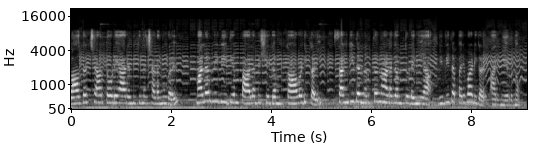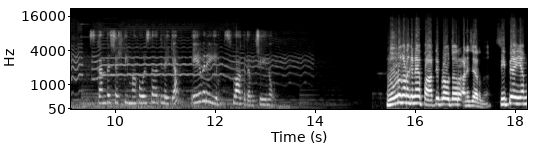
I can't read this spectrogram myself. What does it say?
വാഗച്ചാർത്തോടെ ആരംഭിക്കുന്ന ചടങ്ങുകളിൽ മലർ നിവേദ്യം പാലഭിഷേകം കാവടിക്കളി സംഗീത നൃത്തനാടകം തുടങ്ങിയ വിവിധ പരിപാടികൾ അരങ്ങേറുന്നു. സ്കന്ദഷഷ്ടി മഹോത്സവത്തിലേക്ക് ഏവരെയും സ്വാഗതം ചെയ്യുന്നു. നൂറുകണക്കിന് പാർട്ടി പ്രവർത്തകർ അണിചേർന്ന് C P I M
